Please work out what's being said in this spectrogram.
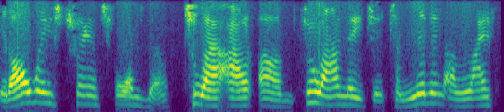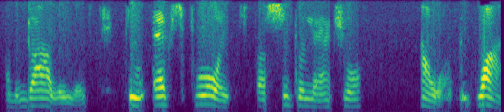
it always transforms us to our, our um, through our nature to living a life of godliness through exploits of supernatural power. Why?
